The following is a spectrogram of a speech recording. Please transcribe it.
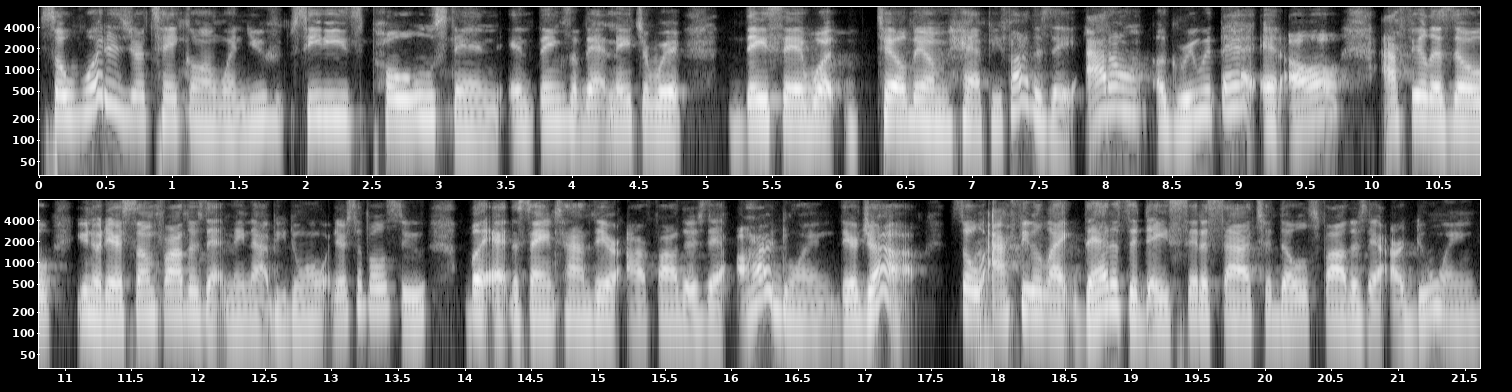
So, what is your take on when you see these posts and and things of that nature where they said what tell them Happy Father's Day? I don't agree with that at all. I feel as though you know there are some fathers that may not be doing what they're supposed to, but at the same time there are fathers that are doing their job. So right. I feel like that is a day set aside to those fathers that are doing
